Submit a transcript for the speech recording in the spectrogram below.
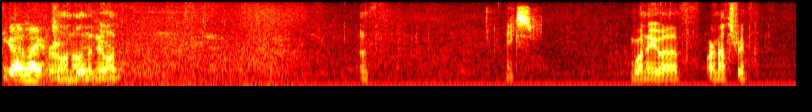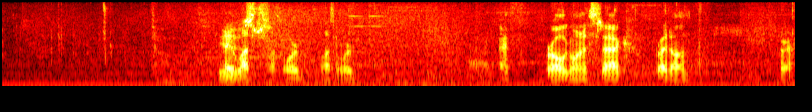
You got like two Everyone on the new one. Thanks. Want to uh, or mastery. Hey, Used. last, last orb. Last orb. Okay. We're all going to stack right on. Where?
